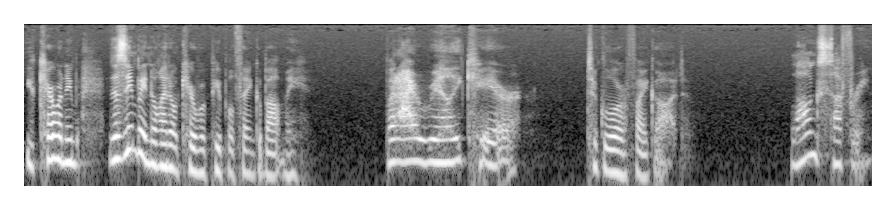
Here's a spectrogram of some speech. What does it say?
you care what anybody. Does anybody know I don't care what people think about me? But I really care to glorify God. Long suffering,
